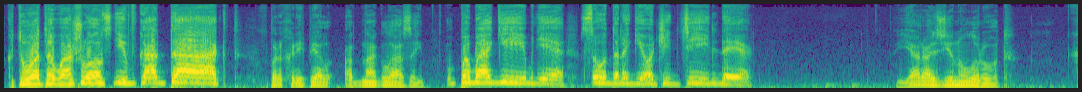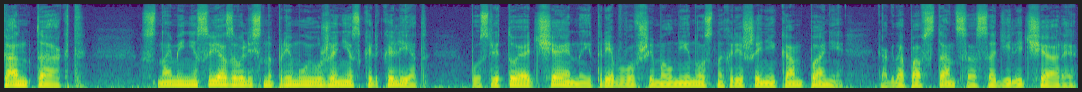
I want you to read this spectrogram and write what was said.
«Кто-то вошел с ним в контакт!» — прохрипел Одноглазый. «Помоги мне! Судороги очень сильные!» Я разинул рот. «Контакт!» С нами не связывались напрямую уже несколько лет. После той отчаянной требовавшей молниеносных решений кампании, когда повстанцы осадили чары,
